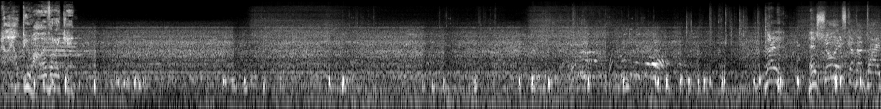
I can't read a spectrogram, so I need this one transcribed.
I'll help you however I can. Hey, his shoelace got untied.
